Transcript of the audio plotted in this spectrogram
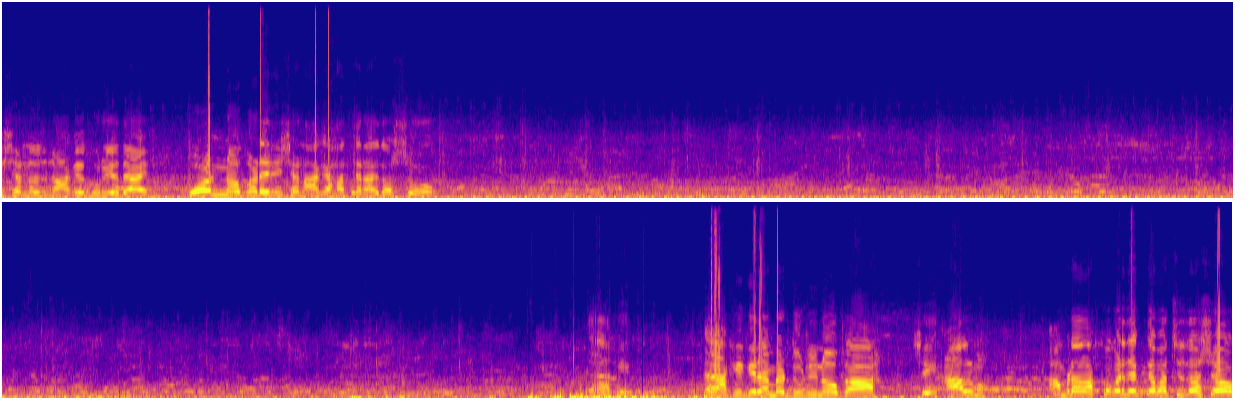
রিসানোর জন্য আগে ঘুরিয়ে দেয়। কোন নৌকারে রিসান আগে হাতে নেয় দর্শক। একই গ্রামের দুটি নৌকা। সেই আলম আমরা লক্ষ্য করে দেখতে পাচ্ছি দর্শক,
